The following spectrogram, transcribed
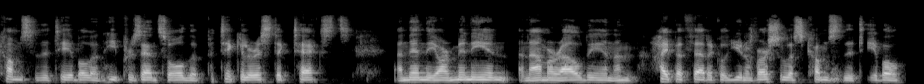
comes to the table and he presents all the particularistic texts, and then the Arminian and Amyraldian and hypothetical universalist comes to the table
